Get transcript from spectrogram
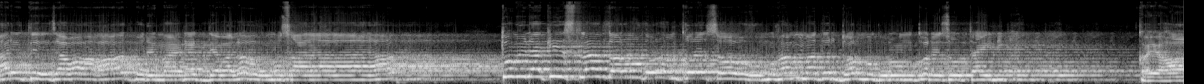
বাড়িতে যাওয়ার পরে মায়ের ডাক দেওয়ালো মুসাহাব তুমি নাকি ইসলাম ধর্ম গ্রহণ করেছ, মুহাম্মাদের ধর্ম গ্রহণ করেছ তাই নাকি? হা।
